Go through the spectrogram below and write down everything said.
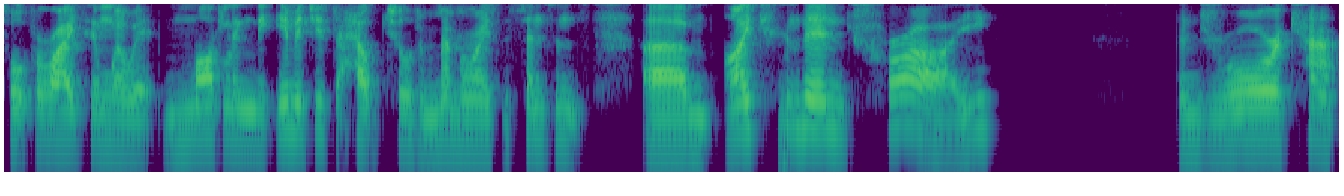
Talk for Writing, where we're modeling the images that help children memorize the sentence. Um, I can then try and draw a cat.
